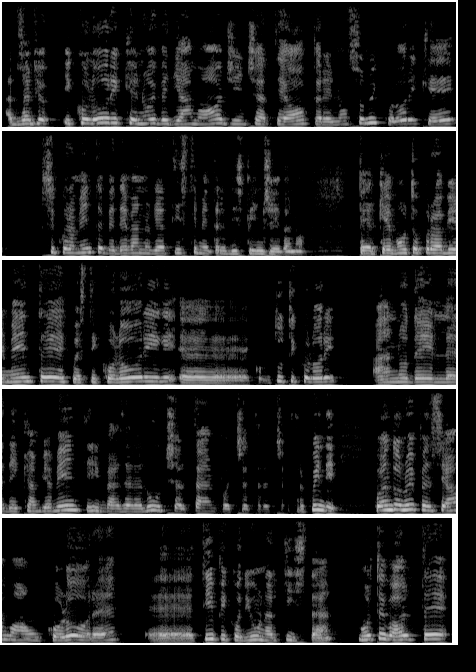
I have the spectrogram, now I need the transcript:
ad esempio, i colori che noi vediamo oggi in certe opere non sono i colori che sicuramente vedevano gli artisti mentre dipingevano, perché molto probabilmente questi colori, eh, come tutti i colori, hanno del, dei cambiamenti in base alla luce, al tempo, eccetera, eccetera. Quindi quando noi pensiamo a un colore eh, tipico di un artista, molte volte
